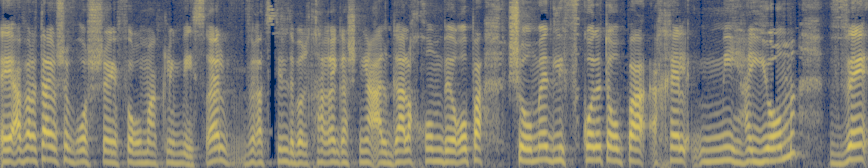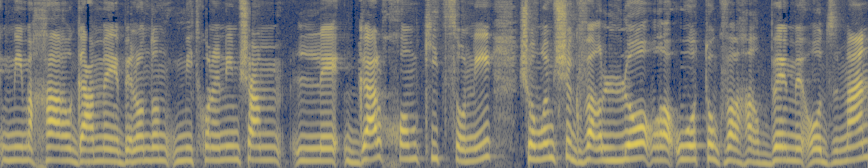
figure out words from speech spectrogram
אה, אבל אתה יושב ראש אה, פורום האקלים בישראל, ורציתי לדבר איתך רגע שנייה על גל החום באירופה, שעומד לפקוד את אירופה החל מהיום, וממחר גם בלונדון מתכוננים שם לגל חום קיצוני, שאומרים שכבר לא ראו אותו כבר הרבה מאוד זמן.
